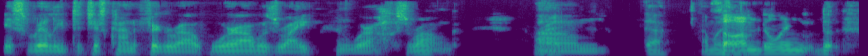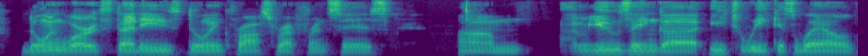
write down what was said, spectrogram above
is really to just kind of figure out where I was right and where I was wrong. Right. Um, Yeah, I'm so you. I'm doing doing word studies, doing cross references. Um, I'm using uh, each week as well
